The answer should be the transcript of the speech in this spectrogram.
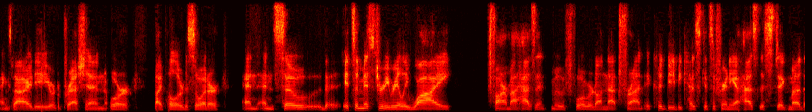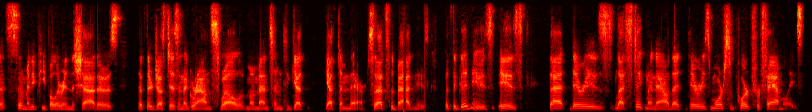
anxiety or depression or bipolar disorder and and so it's a mystery really why pharma hasn't moved forward on that front it could be because schizophrenia has this stigma that so many people are in the shadows that there just isn't a groundswell of momentum to get get them there. So that's the bad news. But the good news is that there is less stigma now, that there is more support for families.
